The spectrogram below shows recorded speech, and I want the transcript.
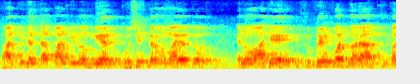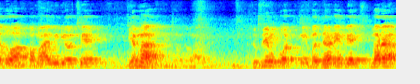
ભારતીય જનતા પાર્ટીનો મેયર ઘોષિત કરવામાં આવ્યો હતો. એનો આજે સુપ્રીમ કોર્ટ દ્વારા ચુકાદો આપવામાં આવી રહ્યો છે. જેમાં સુપ્રીમ કોર્ટની બંધારણીય બેન્ચ દ્વારા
